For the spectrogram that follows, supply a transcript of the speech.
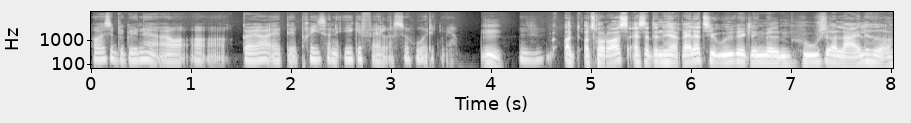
også begynde at, at gøre, at øh, priserne ikke falder så hurtigt mere. Mm. Mm. Og, og tror du også, altså den her relative udvikling mellem huse og lejligheder,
